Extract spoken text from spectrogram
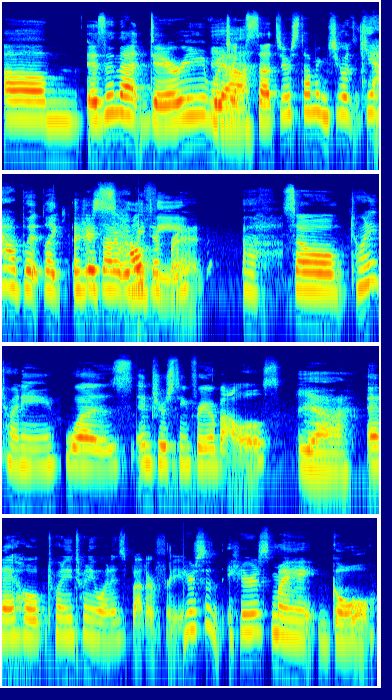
um, isn't that dairy which Yeah. upsets your stomach? And she goes, yeah, but like I just thought it would healthy. be different. Ugh. So 2020 was interesting for your bowels, Yeah. and I hope 2021 is better for you. Here's a, here's my goal.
